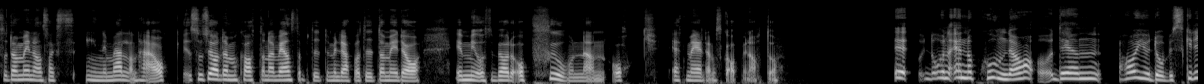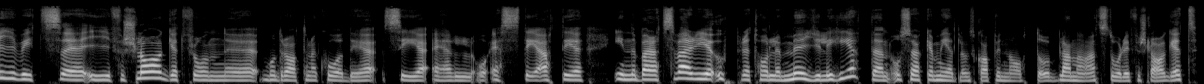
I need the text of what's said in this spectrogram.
Så de är någon slags in emellan här och Socialdemokraterna, Vänsterpartiet och Miljöpartiet, de är då emot både optionen och ett medlemskap i NATO. Eh, en option, ja, den har ju då beskrivits eh, i förslaget från eh, Moderaterna, KD, C, L och SD att det innebär att Sverige upprätthåller möjligheten att söka medlemskap i Nato, bland annat står det i förslaget.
